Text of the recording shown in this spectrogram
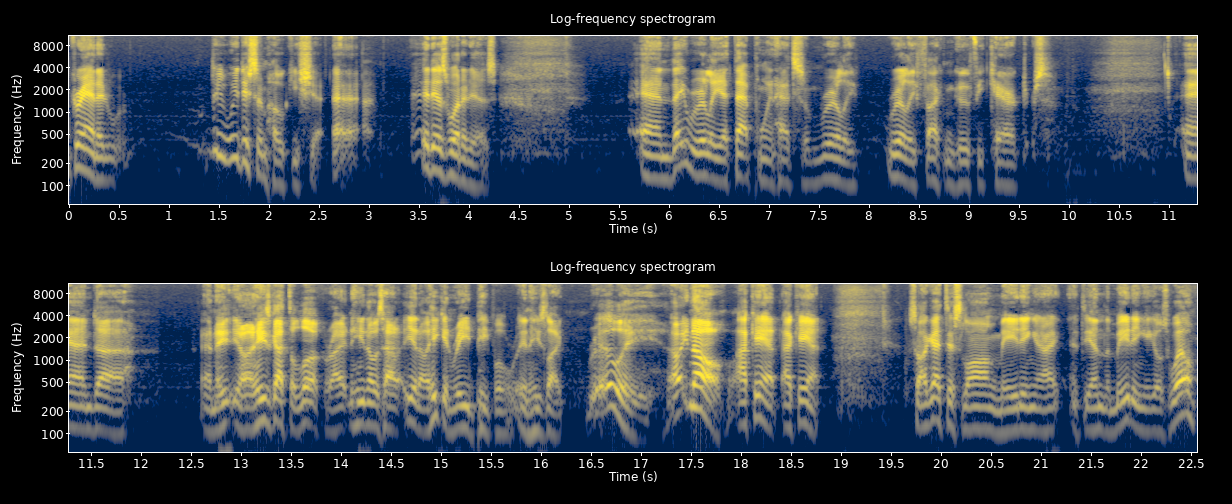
granted, we we do some hokey shit. Uh, It is what it is. And they really, at that point, had some really, really fucking goofy characters. And uh, and he, you know, he's got the look right, and he knows how to, you know, he can read people, and he's like, really? Oh, no, I can't, I can't. So I got this long meeting, and I, at the end of the meeting, he goes, well,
